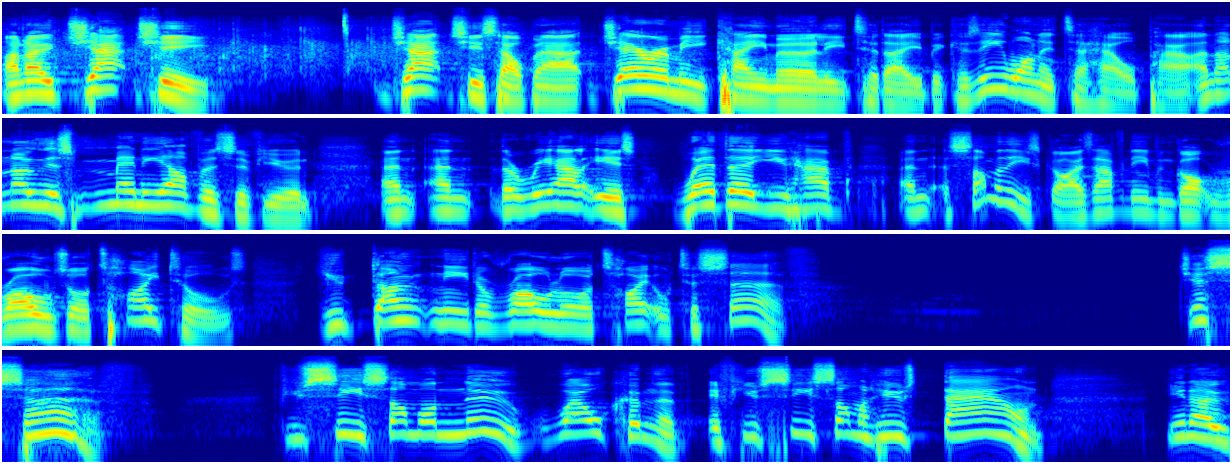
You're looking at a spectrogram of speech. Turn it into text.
i know jachi Jachi's helping out. Jeremy came early today because he wanted to help out. And I know there's many others of you. And, and, and the reality is, whether you have, and some of these guys haven't even got roles or titles, you don't need a role or a title to serve. Just serve. If you see someone new, welcome them. If you see someone who's down, you know,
